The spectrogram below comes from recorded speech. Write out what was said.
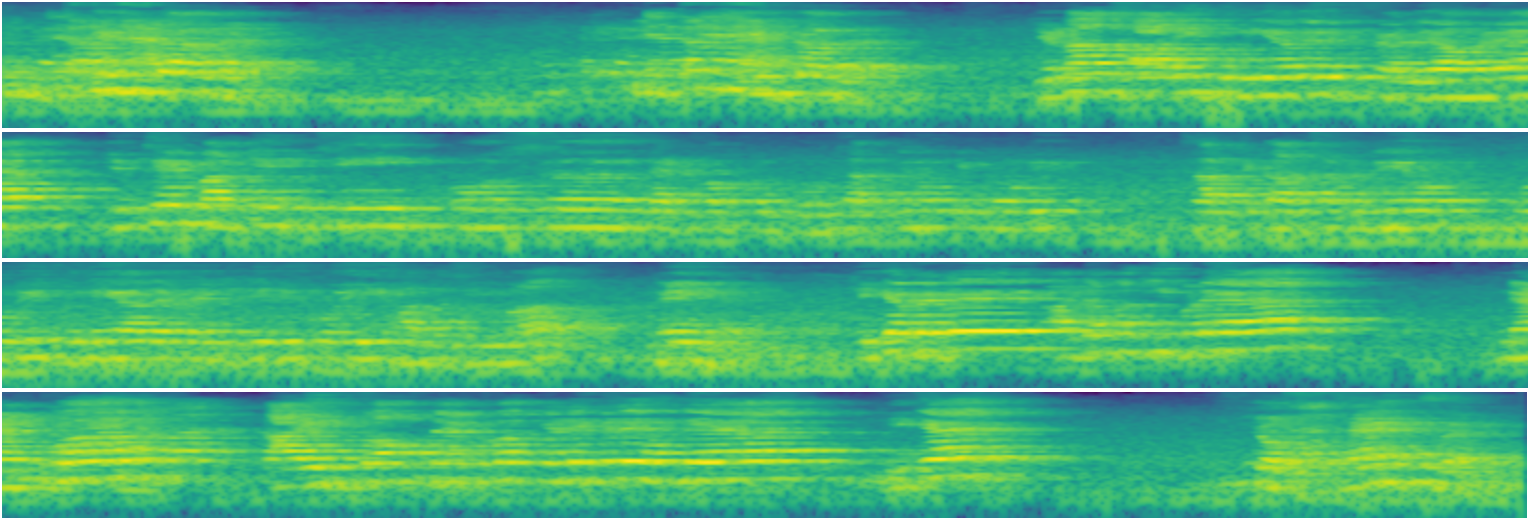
ਇੰਟਰਨੈਟ ਇੰਟਰਨੈਟ ਜਿਹੜਾ ਸਾਰੀ ਦੁਨੀਆ ਦੇ ਵਿੱਚ ਫੈਲਿਆ ਹੋਇਆ ਹੈ ਜਿੱਥੇ ਮਰਜ਼ੀ ਤੁਸੀਂ ਉਸ ਨੈਟਵਰਕ ਤੋਂ ਜੁੜ ਸਕਦੇ ਹੋ, ਕਿਤੋਂ ਵੀ ਸਰਚ ਕਰ ਸਕਦੇ ਹੋ, ਪੂਰੀ ਦੁਨੀਆ ਦੇ ਵਿੱਚ ਜਿਹਦੀ ਕੋਈ ਹੱਦ ਸੀਮਾ ਨਹੀਂ ਹੈ। ਠੀਕ ਹੈ ਬੇਟੇ, ਅੱਜ ਆਪਾਂ ਕੀ ਪੜਿਆ ਹੈ? ਨੈਟਵਰਕ ਟਾਈਪਸ ਆਫ ਨੈਟਵਰਕ ਕਿਹੜੇ ਕਿਹੜੇ ਹੁੰਦੇ ਆ? ਠੀਕ ਹੈ? ਚਲੋ ਥੈਂਕ ਯੂ ਵੈਰੀ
